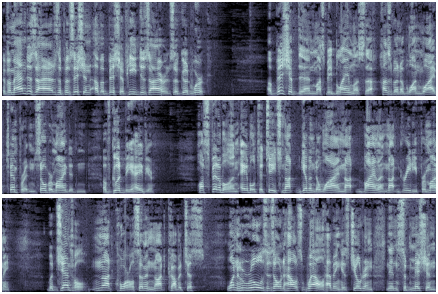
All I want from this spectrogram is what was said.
If a man desires the position of a bishop, he desires a good work. A bishop then must be blameless, the husband of one wife, temperate and sober minded and of good behavior, hospitable and able to teach, not given to wine, not violent, not greedy for money, but gentle, not quarrelsome, and not covetous one who rules his own house well, having his children in submission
